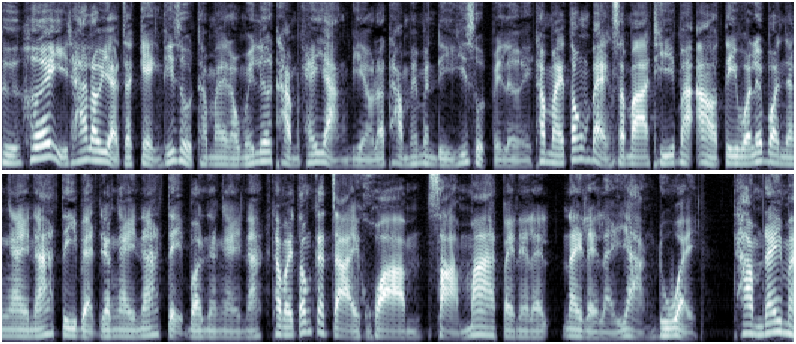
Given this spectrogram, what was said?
คือเฮ้ย ถ้าเราอยากจะเก่งที่สุดทำไมเราไม่เลือกทำแค่อย่างเดียว แล้วทำให้มันดีที่สุดไปเลยทำไมต้องแบ่งสมาธิมาอ้าวตีวอลเลย์บอลยังไงนะ ตีแบดยังไงนะ เตะบอลยังไงนะทำไมต้องกระจายความสามารถไปในหลายในหลาย ๆ อย่างด้วย ทำได้ไหม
